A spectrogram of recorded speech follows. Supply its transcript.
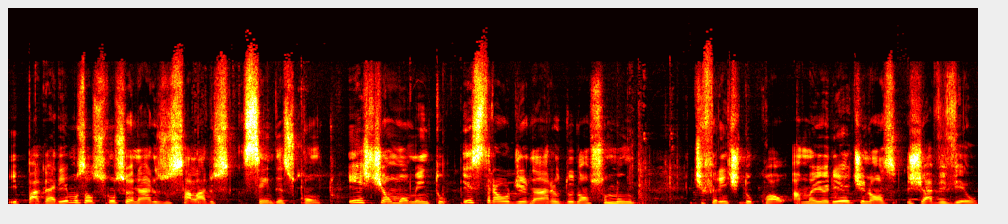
e pagaremos aos funcionários os salários sem desconto. Este é um momento extraordinário do nosso mundo, diferente do qual a maioria de nós já viveu.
